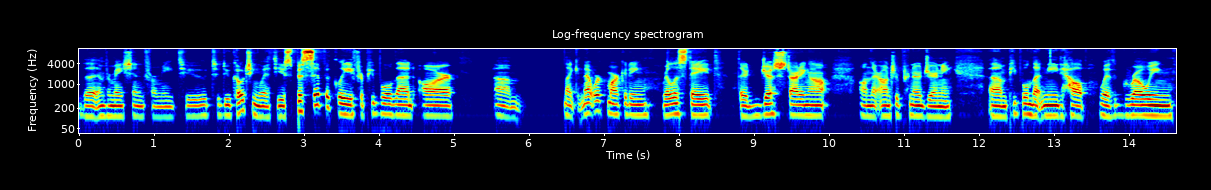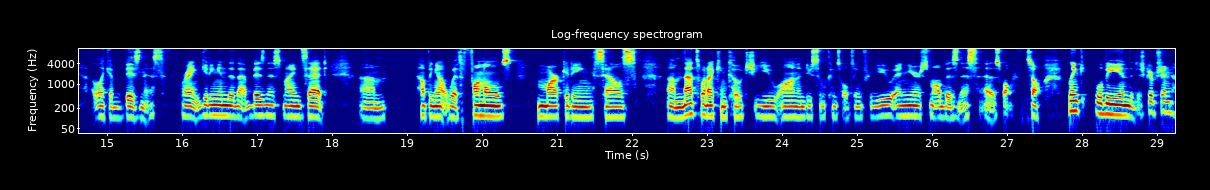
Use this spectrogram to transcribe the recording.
the information for me to to do coaching with you, specifically for people that are um, like network marketing, real estate. They're just starting out on their entrepreneur journey. Um, people that need help with growing like a business right? Getting into that business mindset, um, helping out with funnels, marketing, sales. Um, that's what I can coach you on and do some consulting for you and your small business as well. So, link will be in the description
